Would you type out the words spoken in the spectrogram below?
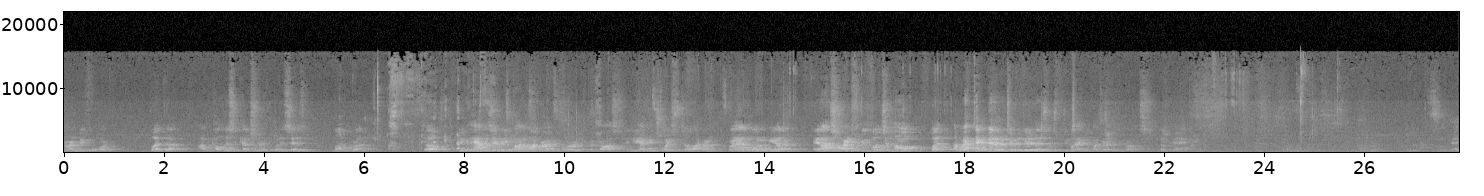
term before, but uh, I would call this a coaster, but it says mug rug. So you can have whichever you want, a mug rug or a cross, and you have your choice until I run, run out of one or the other. And I'm sorry for you folks at home, but I'm going to have to take a minute or two to do this. Which would you like, the mug rug or the cross? Okay. Okay.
